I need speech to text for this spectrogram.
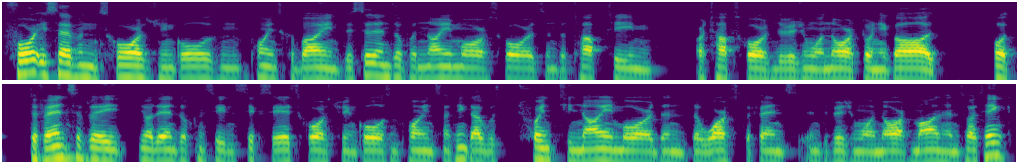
47 scores between goals and points combined. They still ends up with nine more scores than the top team or top scorers in Division One North, Donegal. But defensively, you know, they end up conceding 68 scores between goals and points. I think that was 29 more than the worst defence in Division One North, Monaghan. So I think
